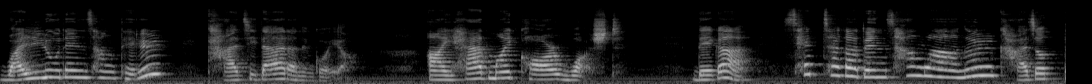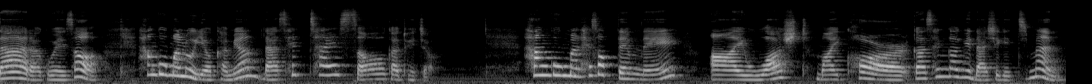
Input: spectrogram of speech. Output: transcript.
완료된 상태를 가지다 라는 거예요. I had my car washed. 내가 세차가 된 상황을 가졌다 라고 해서 한국말로 이역하면 나 세차했어 가 되죠. 한국말 해석 때문에 I washed my car가 생각이 나시겠지만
